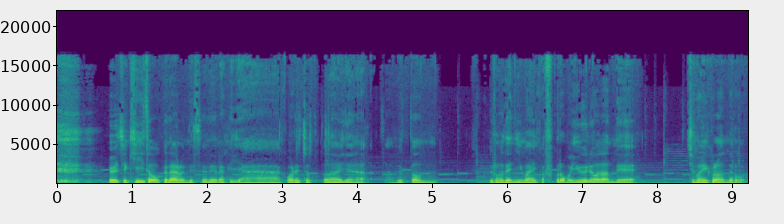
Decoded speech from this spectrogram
めっちゃ気遠くなるんですよね。なんか、いやー、これちょっとな、みたいな。座布団、袋で2枚か。袋も有料なんで、1枚いくらなんだろ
